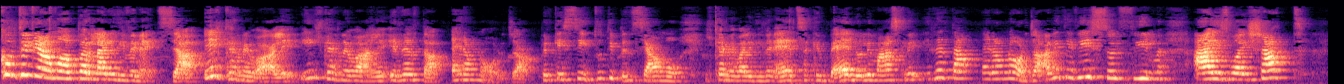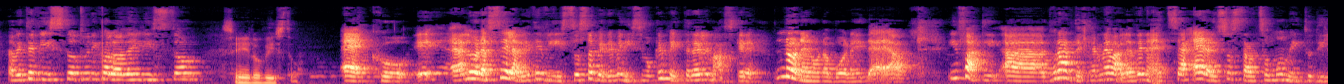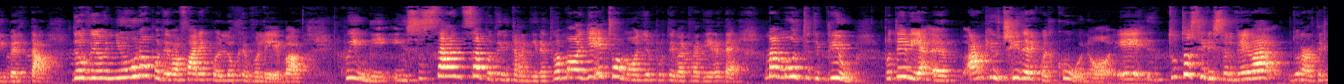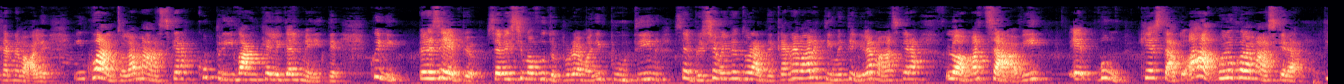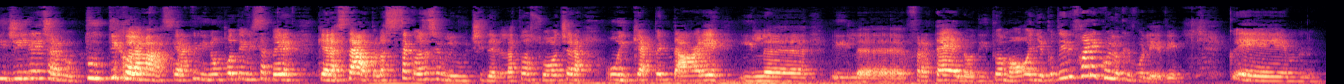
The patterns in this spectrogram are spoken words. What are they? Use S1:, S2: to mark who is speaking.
S1: Continuiamo a parlare di Venezia il carnevale. Il carnevale in realtà era un'orgia, perché sì, tutti pensiamo il carnevale di Venezia, che bello, le maschere, in realtà era un'orgia. Avete visto il film Eyes Wide Shut? L'avete visto? Tu Nicolò l'hai visto?
S2: Sì, l'ho visto.
S1: Ecco, e allora se l'avete visto sapete benissimo che mettere le maschere non è una buona idea. Infatti, eh, durante il carnevale a Venezia era in sostanza un momento di libertà, dove ognuno poteva fare quello che voleva. Quindi, in sostanza, potevi tradire tua moglie e tua moglie poteva tradire te, ma molto di più. Potevi eh, anche uccidere qualcuno e tutto si risolveva durante il carnevale, in quanto la maschera copriva anche legalmente. Quindi, per esempio, se avessimo avuto il problema di Putin, semplicemente durante il carnevale ti mettevi la maschera, lo ammazzavi e boom, chi è stato? Ah, quello con la maschera. Ti giri c'erano tutti con la maschera, quindi non potevi sapere chi era stato. La stessa cosa se volevi uccidere la tua suocera o inchiappettare il, il fratello di tua moglie, potevi fare quello che volevi. E, ehm,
